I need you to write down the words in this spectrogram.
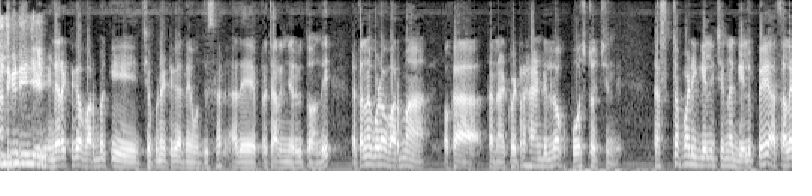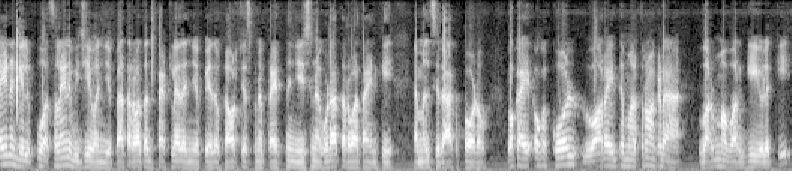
ఏం చేయండి ఇండైరెక్ట్గా వర్మకి చెప్పినట్టుగానే ఉంది సార్ అదే ప్రచారం జరుగుతోంది. గతంలో కూడా వర్మ ఒక తన ట్విట్టర్ హ్యాండిల్లో ఒక పోస్ట్ వచ్చింది. కష్టపడి గెలిచిన గెలుపే అసలైన గెలుపు అసలైన విజయం అని చెప్పి ఆ తర్వాత అది పెట్టలేదని చెప్పి ఏదో కవర్ చేసుకునే ప్రయత్నం చేసినా కూడా ఆ తర్వాత ఆయనకి ఎమ్మెల్సీ రాకపోవడం. ఒక ఒక కోల్డ్ వార్ అయితే మాత్రం అక్కడ వర్మ వర్గీయులకి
